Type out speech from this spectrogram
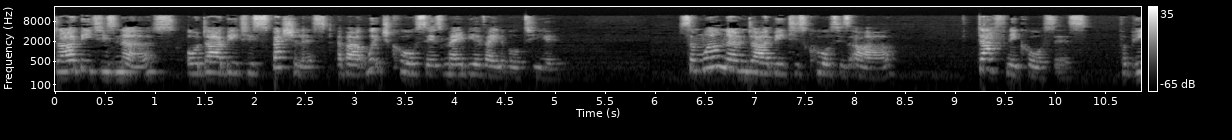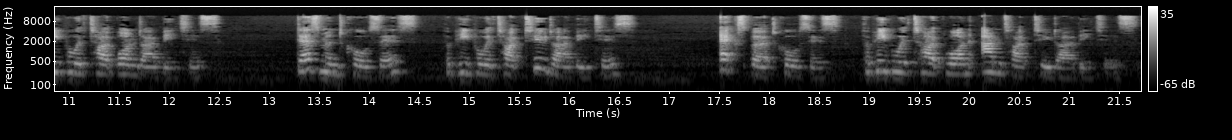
diabetes nurse, or diabetes specialist about which courses may be available to you. Some well known diabetes courses are DAFNE courses for people with type 1 diabetes, Desmond courses for people with type 2 diabetes, X-PERT courses for people with type 1 and type 2 diabetes.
